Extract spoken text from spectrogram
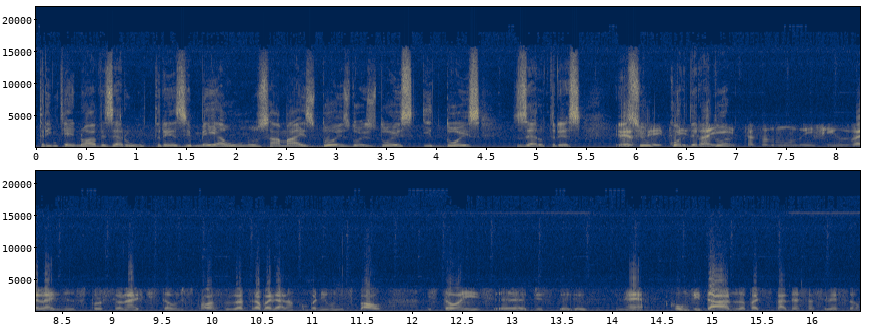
3901 1361 nos ramais 222 e 203. Esse Perfeito, é o coordenador. Está todo mundo, enfim, os bailarinos profissionais que estão dispostos a trabalhar na Companhia Municipal estão aí eh, dis, eh, né, convidados a participar dessa seleção.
